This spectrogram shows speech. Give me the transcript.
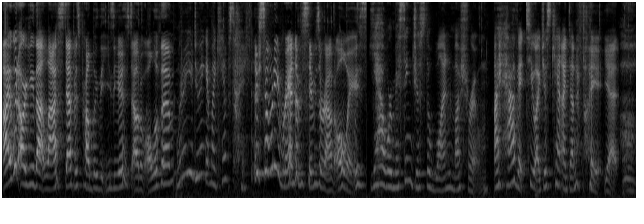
I would argue that last step is probably the easiest out of all of them. What are you doing at my campsite? There's so many random sims around always. Yeah, we're missing just the one mushroom. I have it too, I just can't identify it yet. Are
